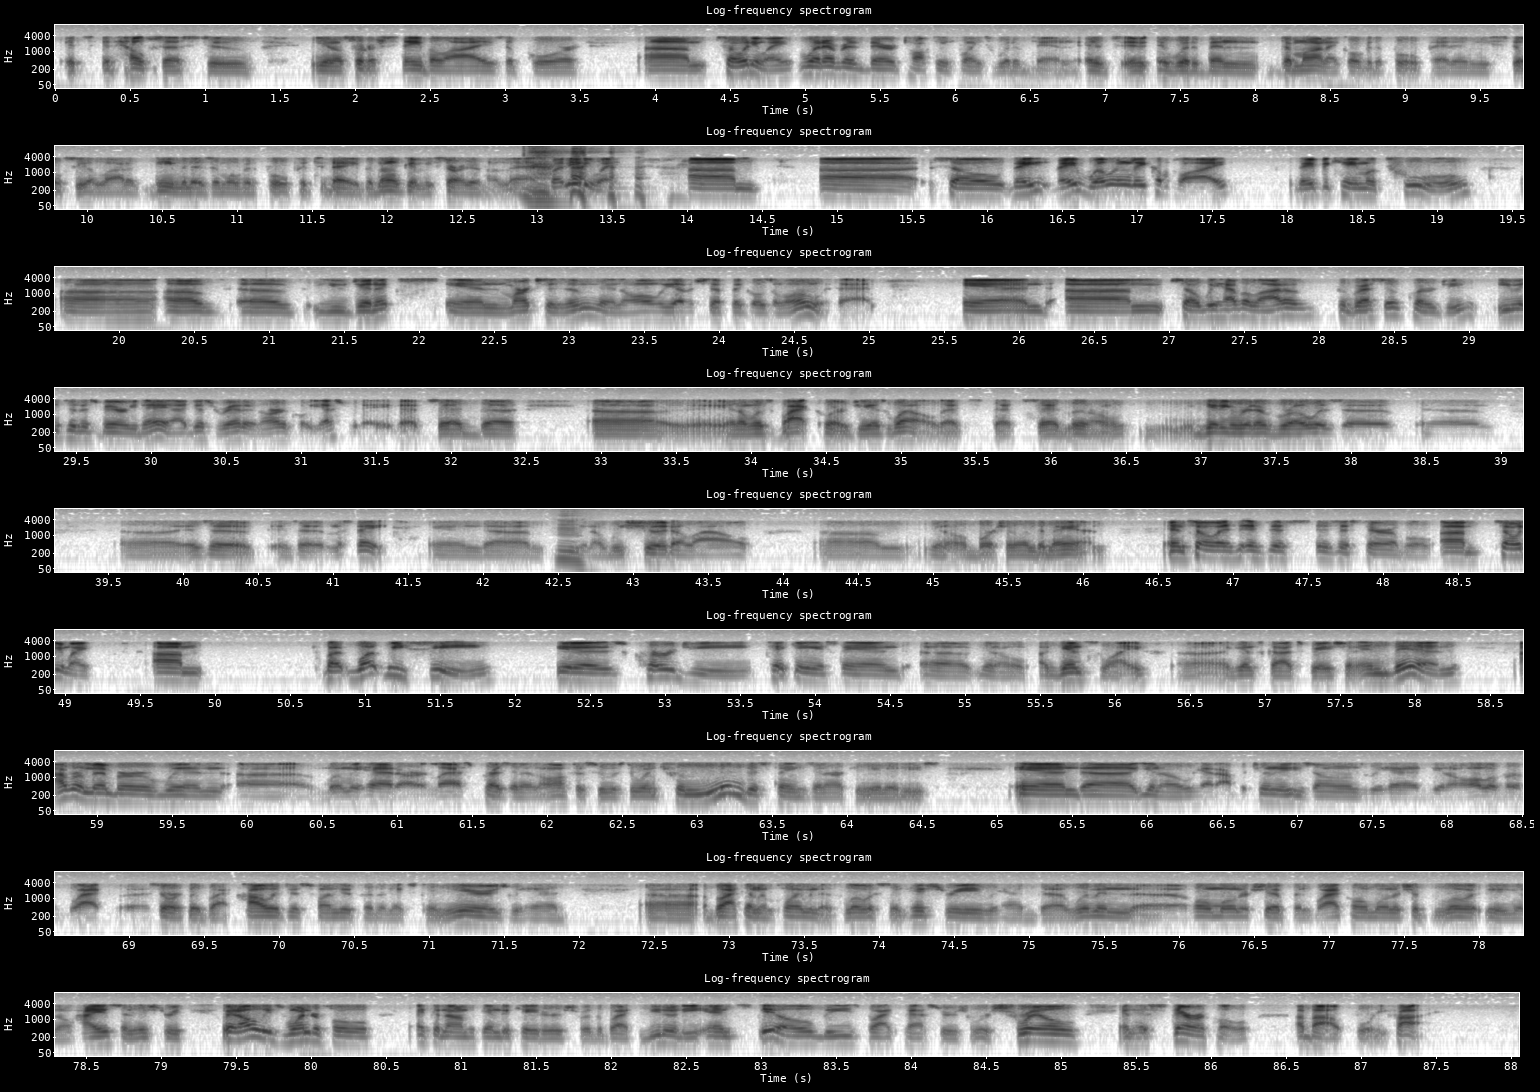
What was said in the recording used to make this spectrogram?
It's, it helps us to you know, sort of stabilize the poor. Um, so anyway, whatever their talking points would have been, it, it, it, would have been demonic over the pulpit, and we still see a lot of demonism over the pulpit today. But don't get me started on that. But anyway, um, uh, so they they willingly complied. They became a tool uh, of of eugenics and Marxism and all the other stuff that goes along with that. And um, so we have a lot of progressive clergy, even to this very day. I just read an article yesterday that said, uh, uh, you know, it was black clergy as well. That that said, you know, getting rid of Roe is a uh, uh, is a is a mistake, and uh, hmm. you know, we should allow um, you know abortion on demand. And so it's, it's just it's just terrible. Um, so anyway, um, but what we see is clergy taking a stand, uh, you know, against life, uh, against God's creation, and then I remember when uh, when we had our last president in office, who was doing tremendous things in our communities, and uh, you know, we had opportunity zones, we had you know all of our black uh, historically black colleges funded for the next ten years, we had uh, black unemployment is lowest in history. We had uh, women uh, home ownership and black home ownership lowest, you know, highest in history. We had all these wonderful economic indicators for the black community, and still these black pastors were shrill and hysterical about 45.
